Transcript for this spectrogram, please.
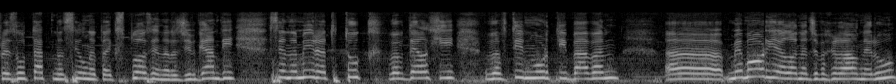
в резултат на силната експлозия на Раджив Ганди се намират тук, в Делхи, в Тин Мурти Баван, мемориала на Джавахарлал Неру.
